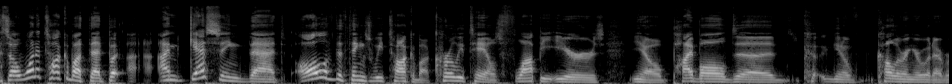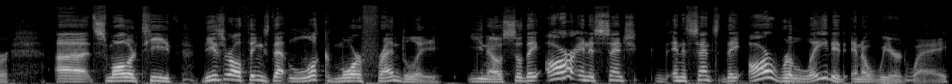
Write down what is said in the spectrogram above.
So I want to talk about that, but I'm guessing that all of the things we talk about, curly tails, floppy ears, you know, piebald, uh, c- you know, coloring or whatever, uh, smaller teeth, these are all things that look more friendly, you know, so they are in a sense, in a sense, they are related in a weird way,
